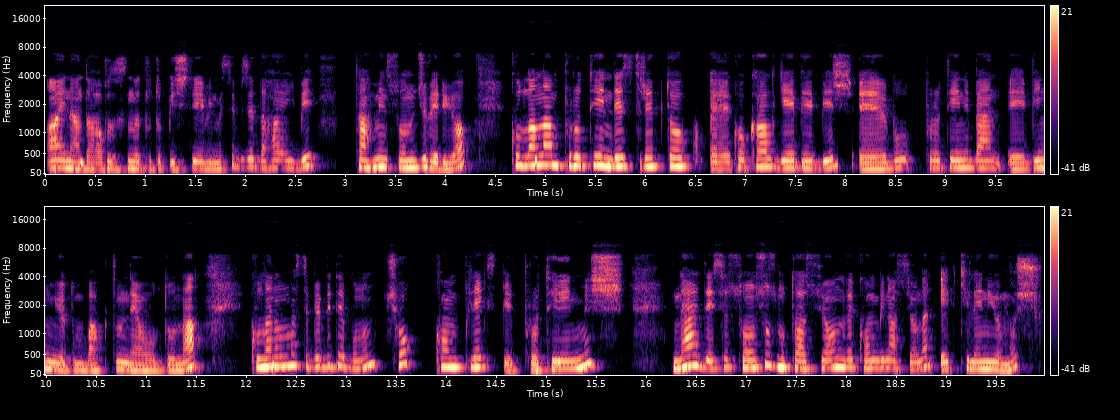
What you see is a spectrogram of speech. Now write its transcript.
aynı anda hafızasında tutup işleyebilmesi bize daha iyi bir tahmin sonucu veriyor. Kullanılan protein de Streptokokal GB1. E, bu proteini ben e, bilmiyordum, baktım ne olduğuna. Kullanılma sebebi de bunun çok kompleks bir proteinmiş. Neredeyse sonsuz mutasyon ve kombinasyondan etkileniyormuş.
